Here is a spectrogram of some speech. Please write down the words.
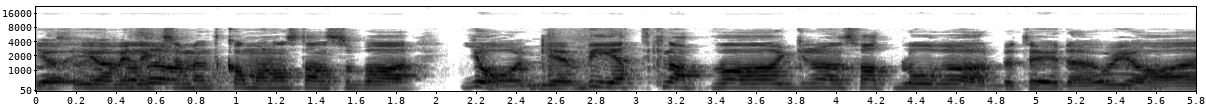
Jag, jag vill Alltså- liksom inte komma någonstans och bara, jag vet knappt vad grön, svart, blå, röd betyder och jag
